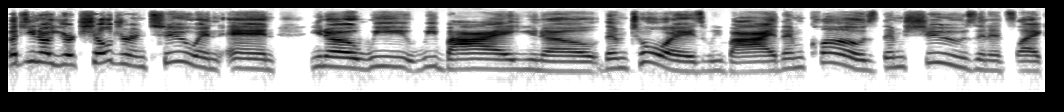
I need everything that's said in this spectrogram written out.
but you know your children too and and you know we we buy you know them toys we buy them clothes them shoes and it's like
